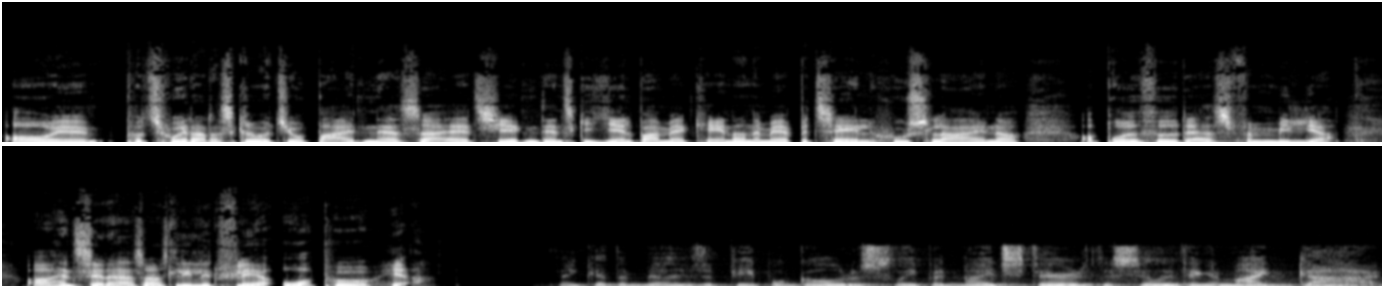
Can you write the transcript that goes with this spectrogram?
Og øh, på Twitter, der skriver Joe Biden altså, at checken den skal hjælpe amerikanerne med at betale huslejen og, og brødføde deres familier. Og han sætter altså også lige lidt flere ord på her. Think of the millions of people going to sleep at night staring at the ceiling thinking, my God,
